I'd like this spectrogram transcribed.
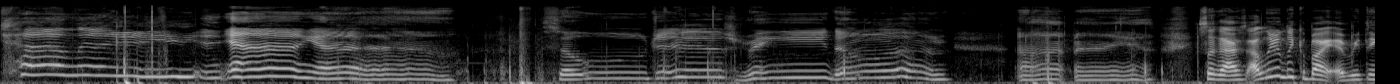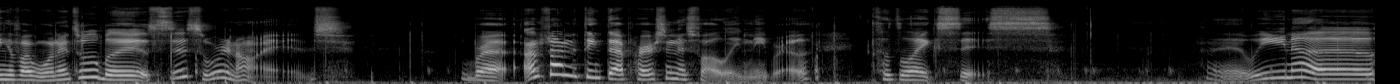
Kelly, yeah, yeah. So just read on. Uh, uh, so guys, I literally could buy everything if I wanted to, but sis, we're not. Bruh, I'm starting to think that person is following me, bro. Cause like, sis, we know,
